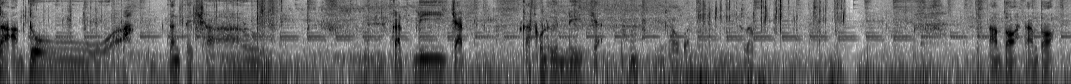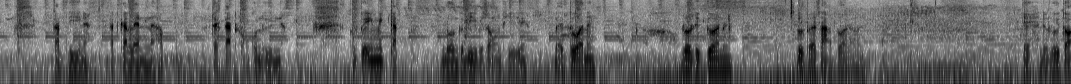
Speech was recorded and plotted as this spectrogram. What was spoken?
สามตัวตั้งแต่เช้า กัดดีจัด กัดคนอื่นดีจัดกินข้าวก่อนครับ ตามต่อตามต่อ กัดดีนะ กัดกระเลนนะครับ แต่กัดของคนอื่นนะของตัวเองไม่กัดโดนกระดีไปสองทีเนี่ยได้ตัวหนึ่งหลุดอีกตัวหนึ่งหลุดไปสามตัวแล้ววันนี้โอเคเดี๋ยวลุยต่อ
